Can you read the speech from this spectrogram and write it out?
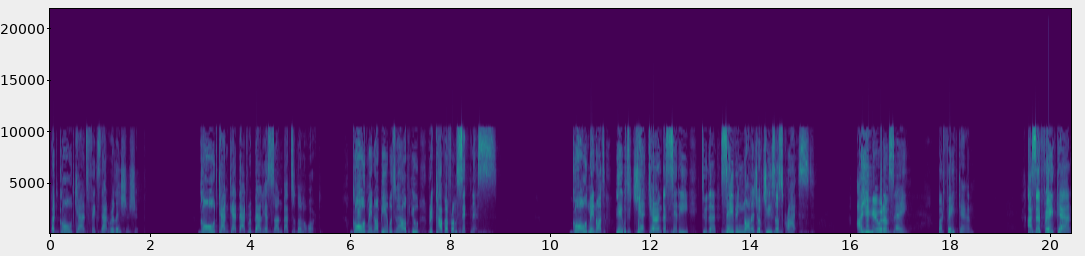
but gold can't fix that relationship. Gold can't get that rebellious son back to the Lord. Gold may not be able to help you recover from sickness. Gold may not be able to ch- turn the city to the saving knowledge of Jesus Christ. Are you hearing what I'm saying? But faith can. I said, faith can.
